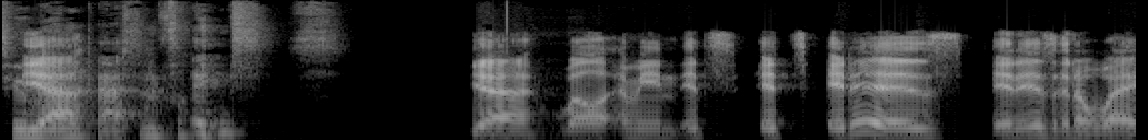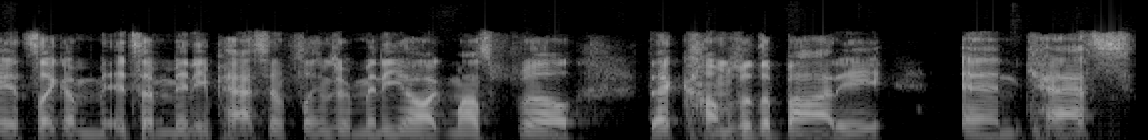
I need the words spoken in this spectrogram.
Two Yeah. Past Flames. Yeah, well, I mean, it's it's it is it is in a way. It's like a it's a mini Past in Flames or mini Yawgmoth's that comes with a body and casts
